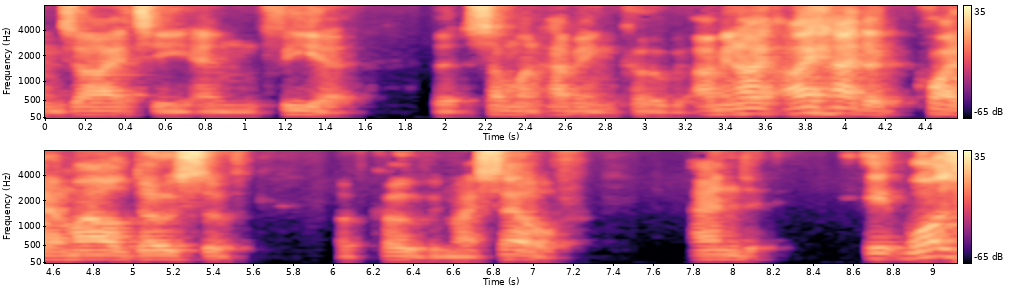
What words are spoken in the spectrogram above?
anxiety and fear that someone having COVID. I mean, I, I had a quite a mild dose of of COVID myself, and it was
